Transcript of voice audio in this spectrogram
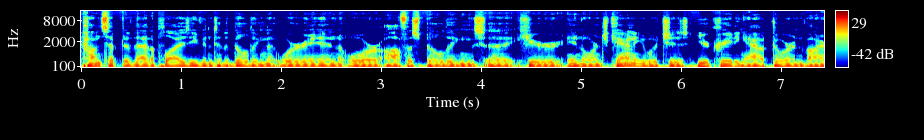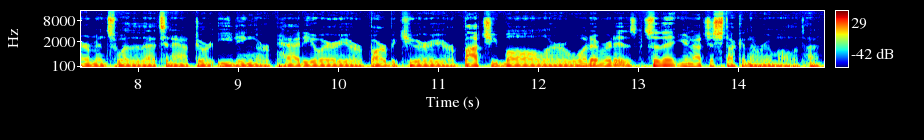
concept of that applies even to the building that we're in or office buildings uh, here in Orange County, which is you're creating outdoor environments, whether that's an outdoor eating or patio area or barbecue area or bocce ball or whatever it is, so that you're not just stuck in the room all the time.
